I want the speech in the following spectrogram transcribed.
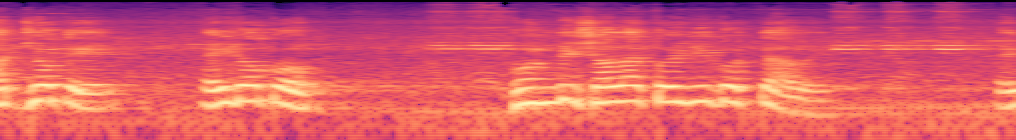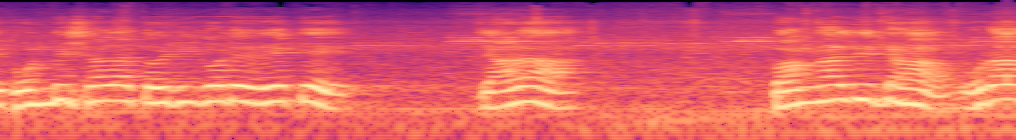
রাজ্যকে এই রকম বন্দিশালা তৈরি করতে হবে। এই বন্দিশালা তৈরি করে রেখে যারা বাঙালি না, ওরা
